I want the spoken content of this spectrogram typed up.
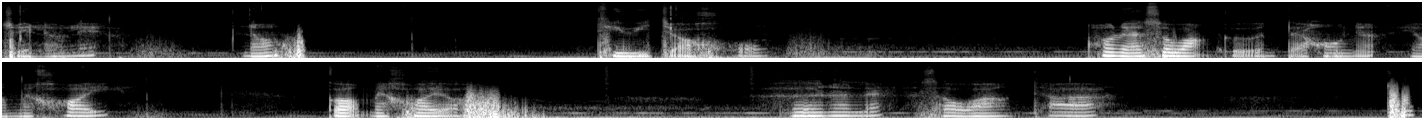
เสร็จแล้วแหละเนาะทีวีจอโค้งห้องนี้สว่างเกินแต่ห้องเนี้ยยังไม่ค่อย ก็ไม่ค่อยหรอกเออนั่นแหละ สว่างจ้า ทุก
